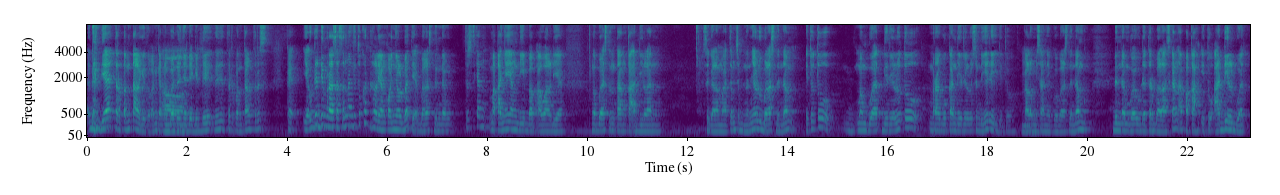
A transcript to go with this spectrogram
dan dia terpental gitu kan karena Oh. badannya dia gede, dia terpental terus kayak ya udah dia merasa senang gitu kan hal yang konyol banget ya balas dendam. Terus kan makanya yang di bab awal dia ngebahas tentang keadilan segala macam sebenarnya lu balas dendam itu tuh membuat diri lu tuh meragukan diri lu sendiri gitu. Kalau misalnya gue balas dendam, dendam gue udah terbalaskan apakah itu adil buat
